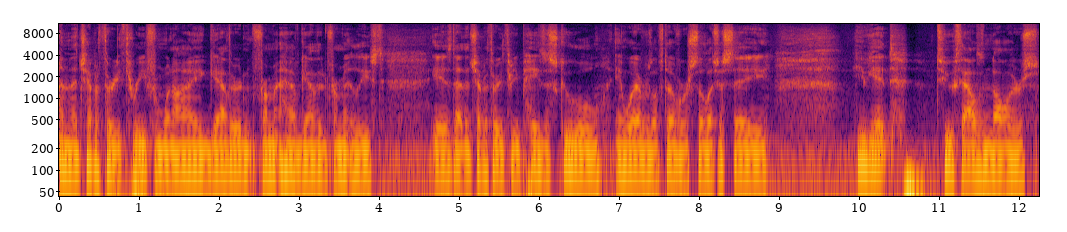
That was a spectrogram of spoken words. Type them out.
and the chapter 33 from what i gathered from it have gathered from it at least is that the chapter 33 pays the school and whatever's left over so let's just say you get $2000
